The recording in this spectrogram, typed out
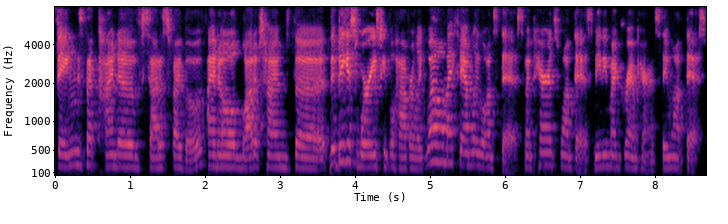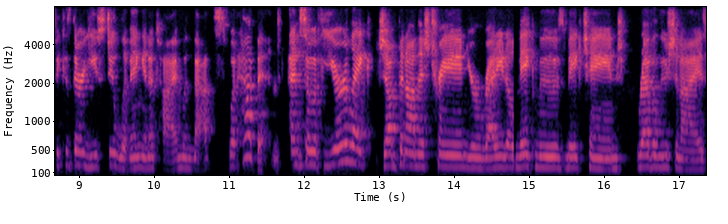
things that kind of satisfy both. I know a lot of times the the biggest worries people have are like, well, my family wants this, my parents want this, maybe my grandparents they want this because they're used to living in a time when that's what happened. And so if you're like jumping on this train, you're ready to make moves, make change, revolutionize,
